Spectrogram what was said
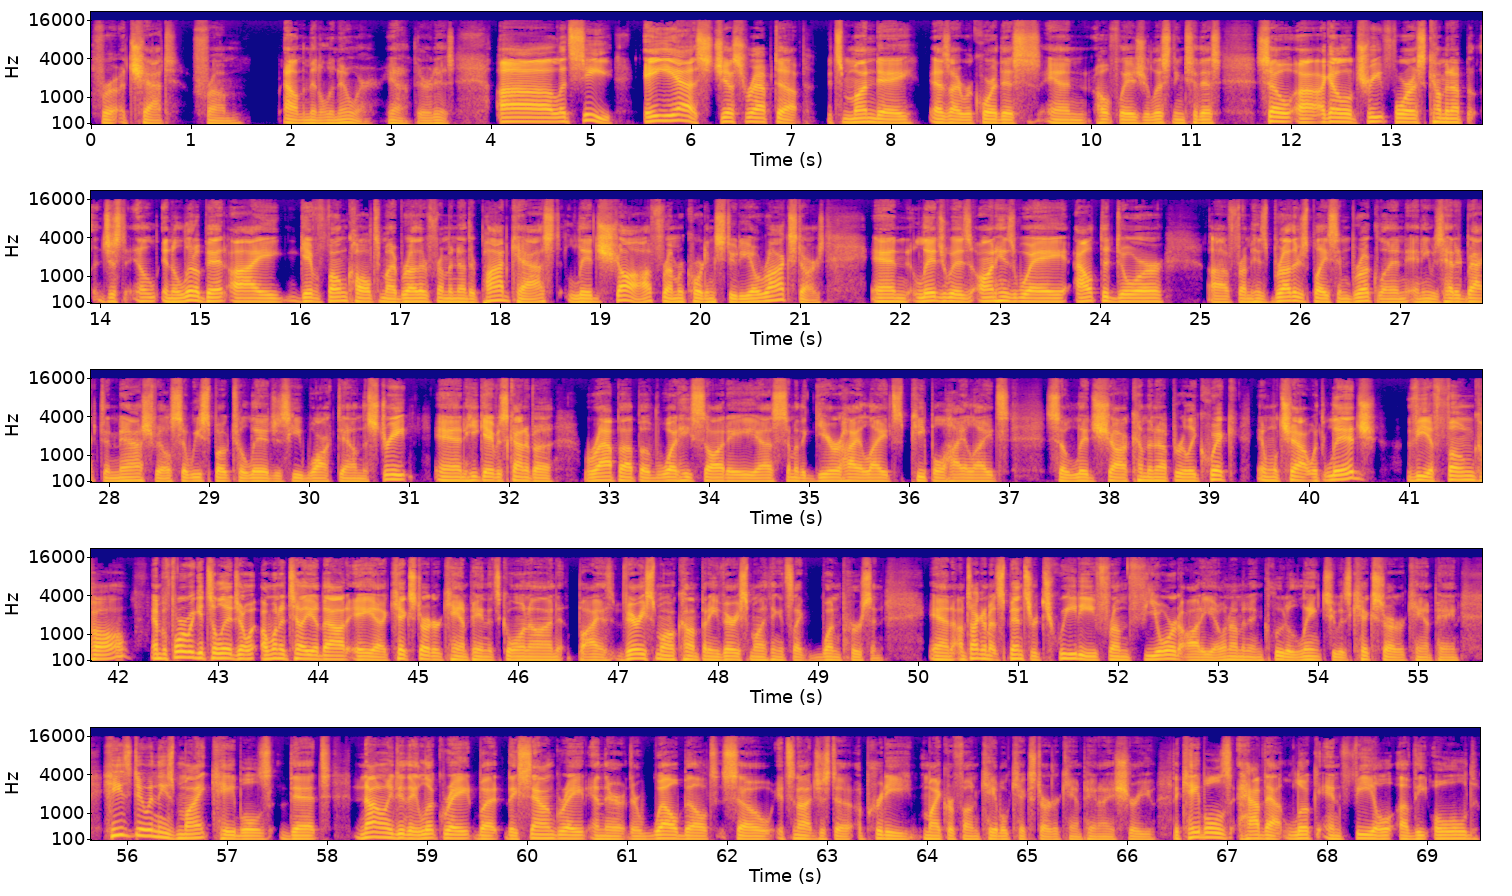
for a chat from out in the middle of nowhere. Yeah, there it is. Uh, let's see. AES just wrapped up it's Monday as I record this, and hopefully as you're listening to this. So uh, I got a little treat for us coming up just in a little bit. I gave a phone call to my brother from another podcast, Lij Shaw from Recording Studio Rockstars, and Lij was on his way out the door. Uh, from his brother's place in Brooklyn, and he was headed back to Nashville. So we spoke to Lij as he walked down the street and he gave us kind of a wrap up of what he saw at AES, uh, some of the gear highlights, people highlights. So Lij Shaw coming up really quick, and we'll chat with Lij via phone call. And before we get to Lij, I, w- I want to tell you about a, a, uh, Kickstarter campaign that's going on by a very small company, very small. I think it's like one person. And I'm talking about Spencer Tweedy from Fjord Audio, and I'm going to include a link to his Kickstarter campaign. He's doing these mic cables that not only do they look great, but they sound great and they're they're well built. So it's not just a, a pretty microphone cable Kickstarter campaign, I assure you. The cables have that look and feel of the old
